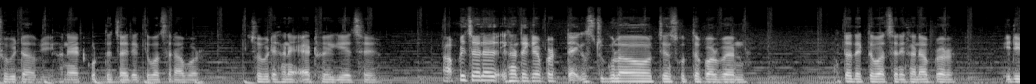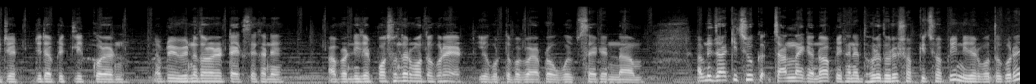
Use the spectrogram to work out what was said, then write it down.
ছবিটা আমি এখানে অ্যাড করতে চাই, দেখতে পাচ্ছেন আবার ছবিটা এখানে অ্যাড হয়ে গিয়েছে। আপনি চাইলে এখান থেকে আপনার টেক্সটগুলোও চেঞ্জ করতে পারবেন। এটা দেখতে পাচ্ছেন এখানে আপনার এডিটেড যদি আপনি ক্লিক করেন, আপনি বিভিন্ন ধরনের ট্যাক্স এখানে আপনার নিজের পছন্দের মতো করে ইয়ে করতে পারবেন, আপনার ওয়েবসাইটের নাম। আপনি যা কিছু চান না কেন, আপনি এখানে ধরে ধরে সব কিছু আপনি নিজের মতো করে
